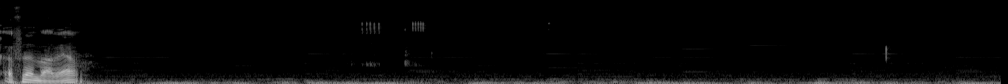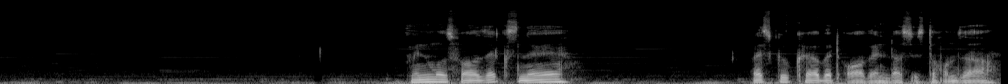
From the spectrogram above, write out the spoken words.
öffnen wir, ja. Minmus V6, ne. Rescue Kerbet Orban, das ist doch unser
